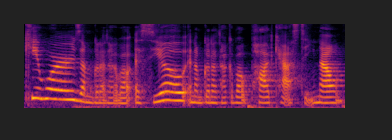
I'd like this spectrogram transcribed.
keywords, I'm going to talk about SEO, and I'm going to talk about podcasting. Now,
